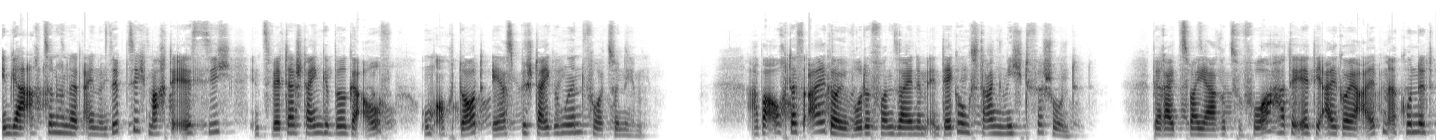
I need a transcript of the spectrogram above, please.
Im Jahr 1871 machte er es sich ins Wettersteingebirge auf, um auch dort Erstbesteigungen vorzunehmen. Aber auch das Allgäu wurde von seinem Entdeckungsdrang nicht verschont. Bereits zwei Jahre zuvor hatte er die Allgäuer Alpen erkundet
